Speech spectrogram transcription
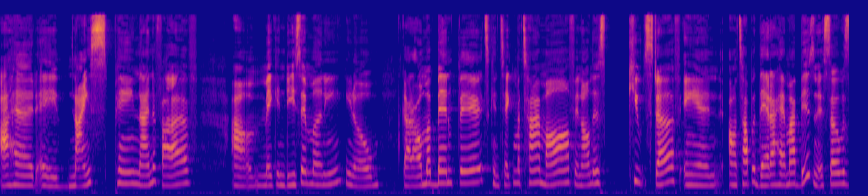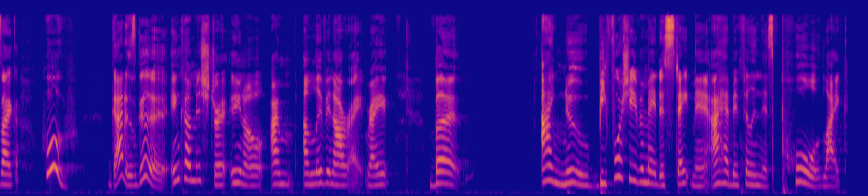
I had a nice paying nine to five, um, making decent money, you know, got all my benefits, can take my time off and all this cute stuff. And on top of that, I had my business. So it was like, whew, God is good. Income is straight, you know, I'm I'm living all right, right? But I knew before she even made this statement, I had been feeling this pull like,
